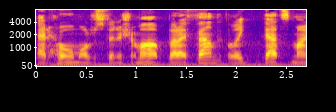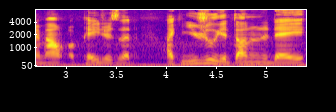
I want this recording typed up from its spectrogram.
at home I'll just finish them up but I found that like that's my amount of pages that I can usually get done in a day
